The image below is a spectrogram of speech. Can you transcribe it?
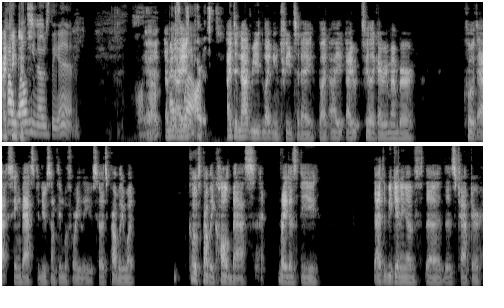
I how well he knows the inn. Oh Yeah. I mean, As I well. I did not read Lightning Tree today, but I I feel like I remember Kvothe asking Bast to do something before he leaves. So it's probably what Kvothe probably called Bast right as the at the beginning of the this chapter,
